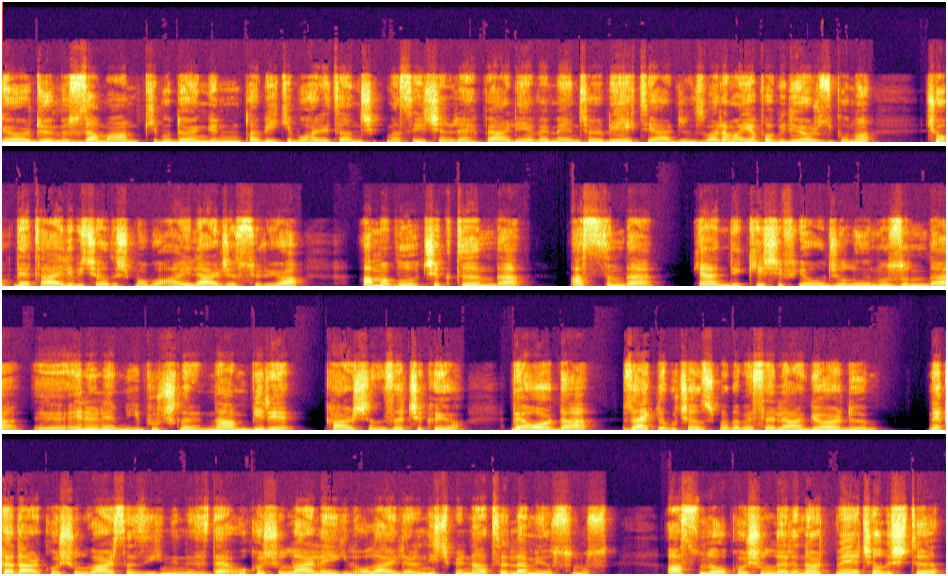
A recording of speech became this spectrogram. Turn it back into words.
gördüğümüz zaman ki bu döngünün tabii ki bu haritanın çıkması için rehberliğe ve mentörlüğe ihtiyacınız var ama yapabiliyoruz bunu. Çok detaylı bir çalışma bu aylarca sürüyor. Ama bu çıktığında aslında kendi keşif yolculuğunuzun da e, en önemli ipuçlarından biri karşınıza çıkıyor. Ve orada özellikle bu çalışmada mesela gördüğüm ne kadar koşul varsa zihninizde o koşullarla ilgili olayların hiçbirini hatırlamıyorsunuz. Aslında o koşulların örtmeye çalıştığı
